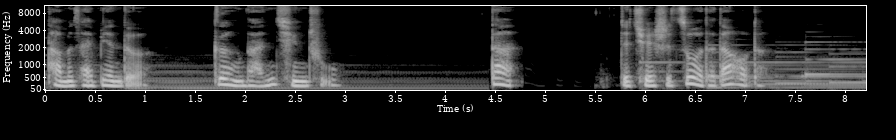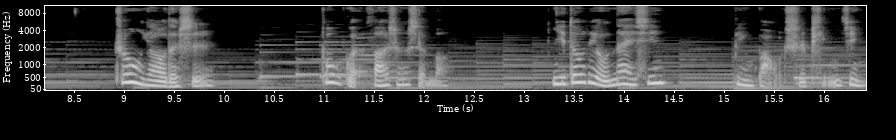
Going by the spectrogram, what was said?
他们才变得更难清除。但这却是做得到的。重要的是，不管发生什么，你都得有耐心，并保持平静。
